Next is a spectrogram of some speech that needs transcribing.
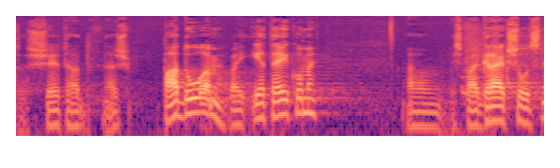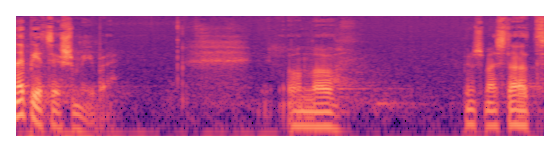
tas šie tādi daži padomi vai ieteikumi um, vispār grēksūdzes nepieciešamībai. Un, uh, pirms mēs tādu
